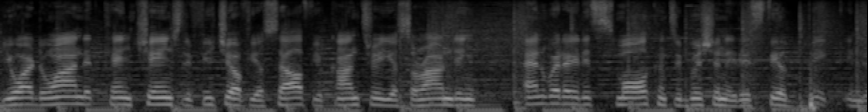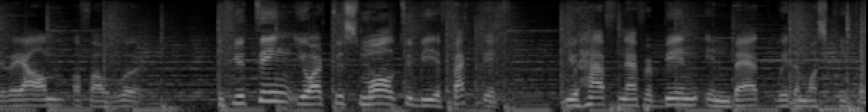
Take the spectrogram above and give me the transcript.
You are the one that can change the future of yourself, your country, your surrounding, and whether it is small contribution, it is still big in the realm of our work. If you think you are too small to be effective, you have never been in bed with a mosquito.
